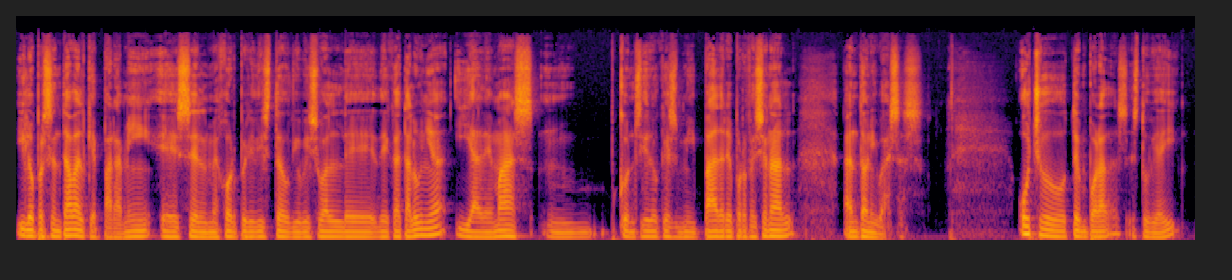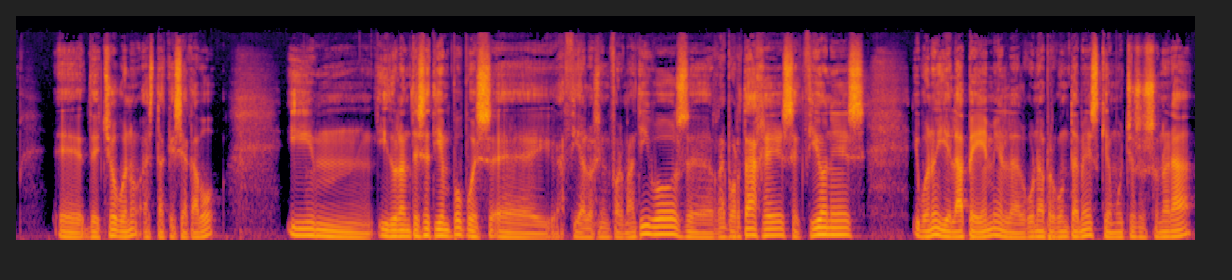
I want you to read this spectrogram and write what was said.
y lo presentaba el que para mí es el mejor periodista audiovisual de, Cataluña y además mmm, considero que es mi padre profesional, Antoni Basas. Ocho temporadas estuve ahí, eh, de hecho, bueno, hasta que se acabó. Y, y durante ese tiempo, pues eh, hacía los informativos, eh, reportajes, secciones, y bueno, y el APM, el Alguna Pregunta Mes, que a muchos os sonará,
